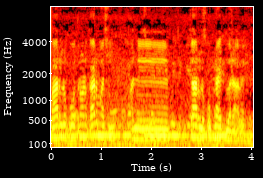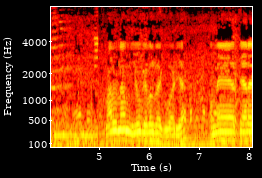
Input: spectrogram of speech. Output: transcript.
બાર લોકો ત્રણ કારમાં છીએ અને ચાર લોકો ફ્લાઇટ દ્વારા આવે છે. મારું નામ યુગ ગેબલભાઈ ગુવાડિયા. અમે અત્યારે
